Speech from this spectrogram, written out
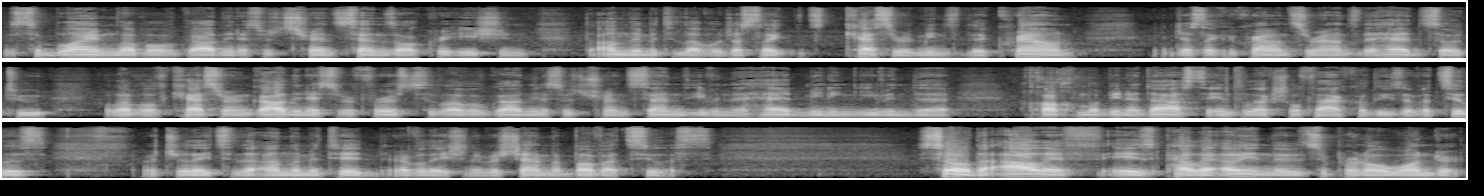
the sublime level of godliness which transcends all creation, the unlimited level, just like Kesser, means the crown, and just like a crown surrounds the head, so to the level of Kesser and godliness refers to the level of godliness which transcends even the head, meaning even the Chachma bin Adas, the intellectual faculties of Atzilus, which relates to the unlimited revelation of Hashem above Atzilus. So the Aleph is Pele Elyon, the supernal wonder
